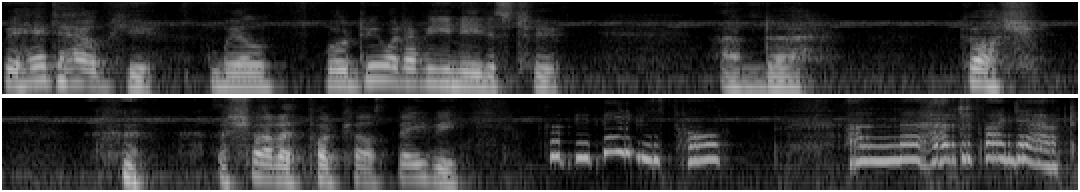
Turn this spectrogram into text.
we're here to help you. We'll we'll do whatever you need us to. And uh, gosh, a Shy Life podcast baby. Could be babies, Paul. I'll have to find out.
